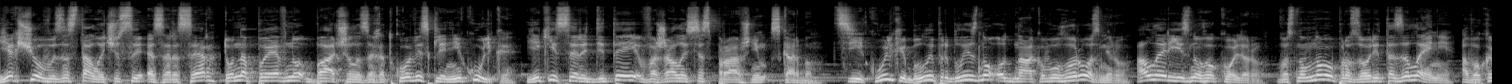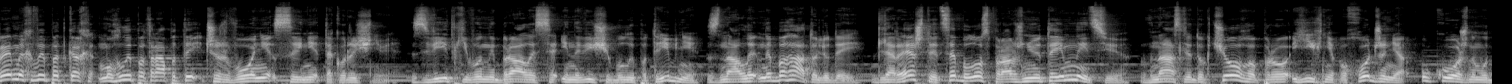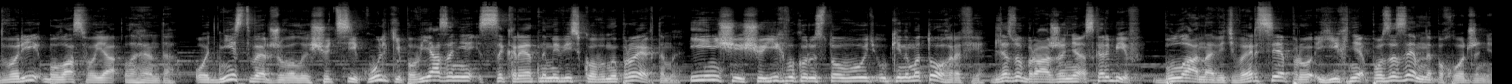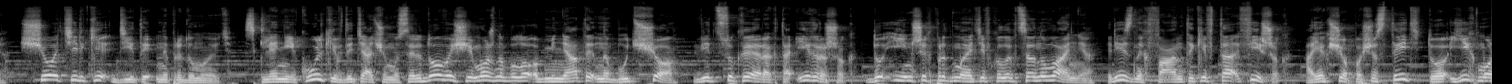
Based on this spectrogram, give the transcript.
Якщо ви застали часи СРСР, то напевно бачили загадкові скляні кульки, які серед дітей вважалися справжнім скарбом. Ці кульки були приблизно однакового розміру, але різного кольору, в основному прозорі та зелені, а в окремих випадках могли потрапити червоні, сині та коричневі. Звідки вони бралися і навіщо були потрібні, знали небагато людей. Для решти це було справжньою таємницею, внаслідок чого про їхнє походження у кожному дворі була своя легенда. Одні стверджували, що ці кульки пов'язані з секретними військовими проектами, інші, що їх використовують у кінематографі для зображення скарбів. Була навіть версія про їхнє позаземне походження, що тільки діти не придумують. Скляні кульки в дитячому середовищі можна було обміняти на будь-що від цукерок та іграшок до інших предметів колекціонування, різних фантиків та фішок. А якщо пощастить, то їх можна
